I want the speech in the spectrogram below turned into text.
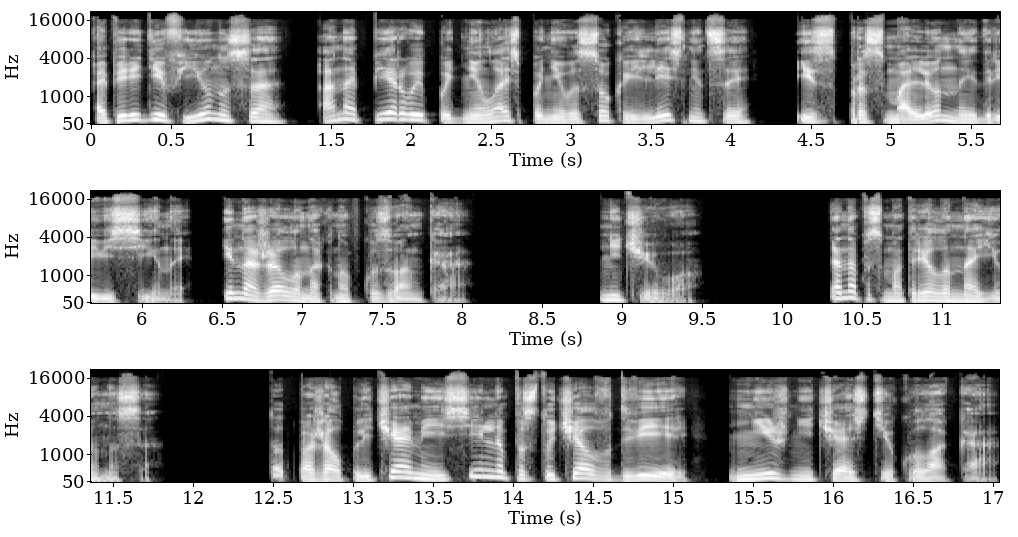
Опередив Юнуса, она первой поднялась по невысокой лестнице из просмоленной древесины и нажала на кнопку звонка. Ничего. Она посмотрела на Юнуса. Тот пожал плечами и сильно постучал в дверь нижней частью кулака.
